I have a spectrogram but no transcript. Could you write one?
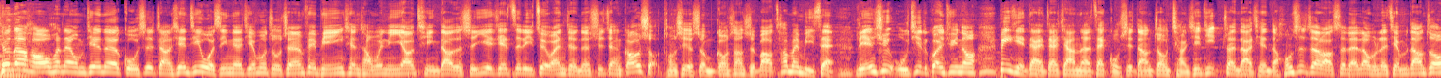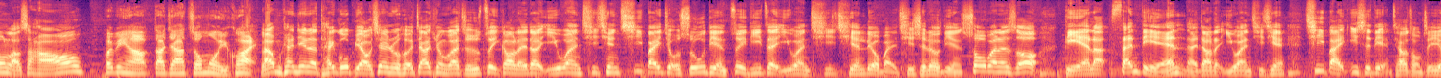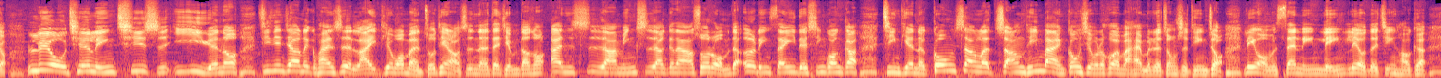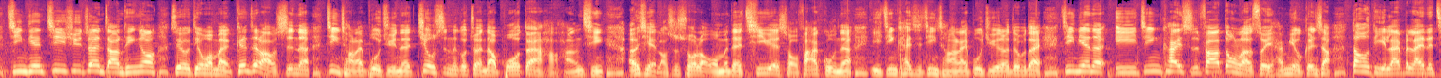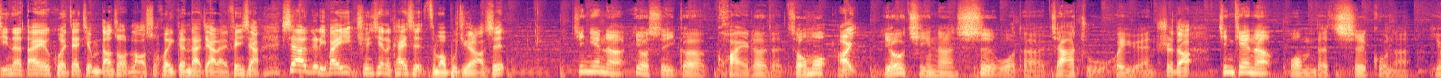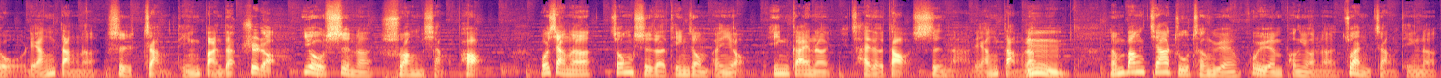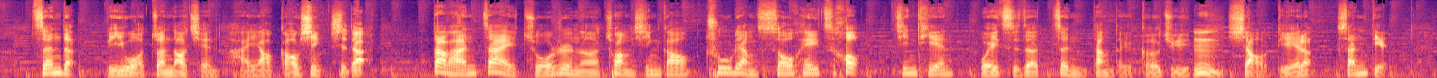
听众大家好，欢迎来我们今天的股市涨先机，我是今天的节目主持人费平。现场为您邀请到的是业界资历最完整的实战高手，同时也是我们工商时报操盘比赛连续五季的冠军哦，并且带大家呢在股市当中抢先机赚大钱的洪世哲老师来到我们的节目当中。老师好，费平好，大家周末愉快。来，我们看今天的台股表现如何？加权股价指数最高来到一万七千七百九十五点，最低在一万七千六百七十六点，收盘的时候跌了三点，来到了一万七千七百一十点，调总值有六千零。七十一亿元哦！今天这样的一个盘势，来，天王们，昨天老师呢在节目当中暗示啊、明示啊，跟大家说了，我们的二零三一的新光钢今天呢攻上了涨停板，恭喜我们的会员们，还有我们的忠实听众。另外，我们三零零六的金豪科今天继续赚涨停哦。所以，天王们跟着老师呢进场来布局呢，就是能够赚到波段好行情。而且，老师说了，我们的七月首发股呢已经开始进场来布局了，对不对？今天呢已经开始发动了，所以还没有跟上，到底来不来得及呢？待会在节目当中，老师会跟大家。来分享下个礼拜一全新的开始怎么布局？老师，今天呢又是一个快乐的周末，嗨，尤其呢是我的家族会员。是的，今天呢我们的持股呢有两档呢是涨停板的，是的，又是呢双响炮。我想呢忠实的听众朋友应该呢猜得到是哪两档了。嗯，能帮家族成员会员朋友呢赚涨停呢，真的。比我赚到钱还要高兴。是的，大盘在昨日呢创新高，出量收黑之后，今天维持着震荡的一个格局，嗯，小跌了三点。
